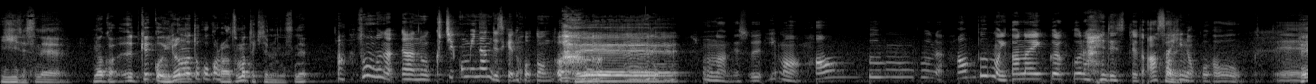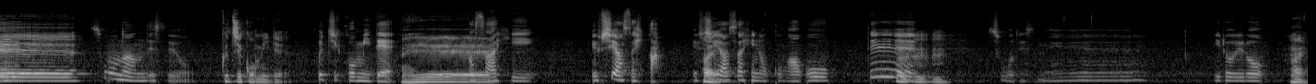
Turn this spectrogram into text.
いいですね。なんかえ結構いろんなところから集まってきてるんですね。あそうなあの口コミなんですけどほとんど。へそうなんです。今半分ぐらい半分もいかないぐらいですけど朝日の子が多くて、えへえそうなんですよ。口コミで。口コミで。朝日。FC 朝日か。FC 朝日の子が多くて、うんうんそうですね。いろいろ。うんはい。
